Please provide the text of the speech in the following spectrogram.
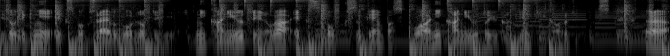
自動的に Xbox Live Gold という、に加入というのが Xbox Game Pass Core に加入という感じに切り替わるということです。だから、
